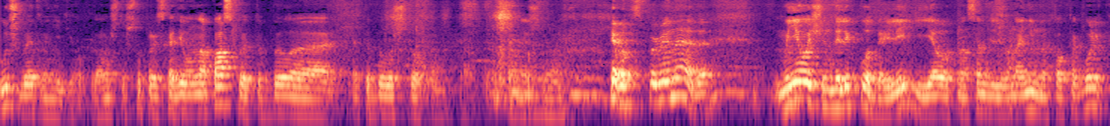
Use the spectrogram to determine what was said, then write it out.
Лучше бы этого не делал, потому что что происходило на Пасху, это было, это было что-то, конечно. Я вот вспоминаю, да, мне очень далеко до религии, я вот на самом деле в анонимных алкоголиков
